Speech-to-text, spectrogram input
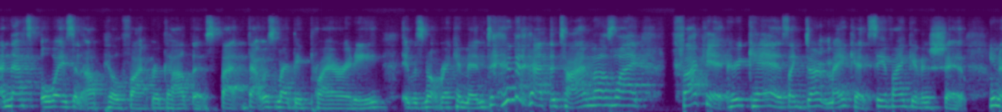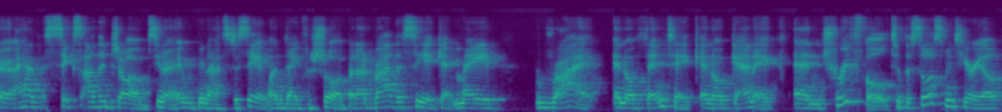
and that's always an uphill fight regardless. But that was my big priority. It was not recommended at the time. I was like, fuck it, who cares? Like, don't make it. See if I give a shit. You know, I have six other jobs. You know, it would be nice to see it one day for sure, but I'd rather see it get made right and authentic and organic and truthful to the source material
